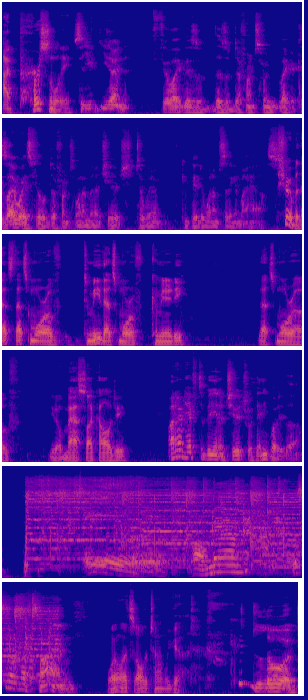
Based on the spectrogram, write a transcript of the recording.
I personally, So you, you don't feel like there's a there's a difference when like because I always feel a difference when I'm in a church to when I'm compared to when I'm sitting in my house. sure, but that's that's more of to me that's more of community. That's more of you know mass psychology. I don't have to be in a church with anybody though. That- Oh, oh man, that's not enough time. well, that's all the time we got. Good lord,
